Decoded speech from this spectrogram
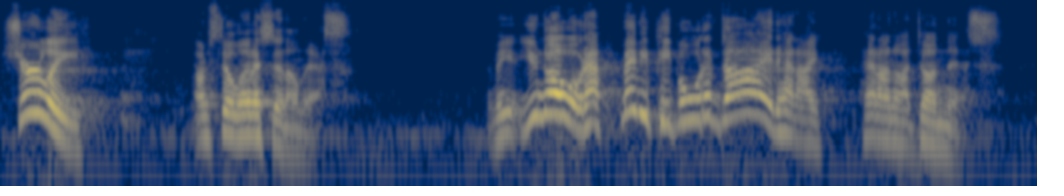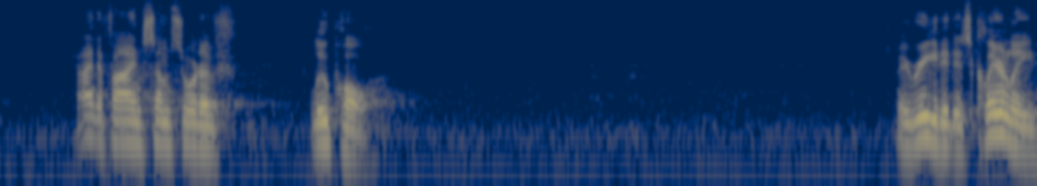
surely I'm still innocent on this. I mean, you know what would happen. Maybe people would have died had I, had I not done this. Trying to find some sort of loophole. We read it is clearly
